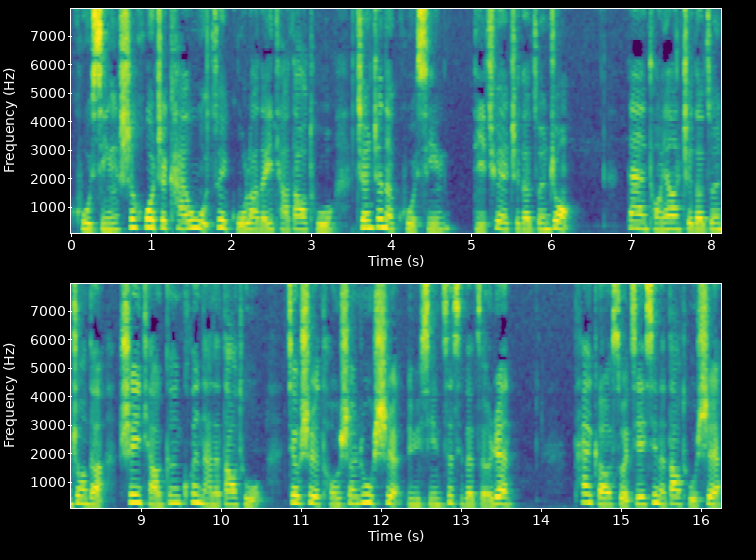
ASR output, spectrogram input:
苦行是获知开悟最古老的一条道途。真正的苦行的确值得尊重。但同样值得尊重的是一条更困难的道途，就是投身入世，履行自己的责任。泰戈尔所坚信的道途是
